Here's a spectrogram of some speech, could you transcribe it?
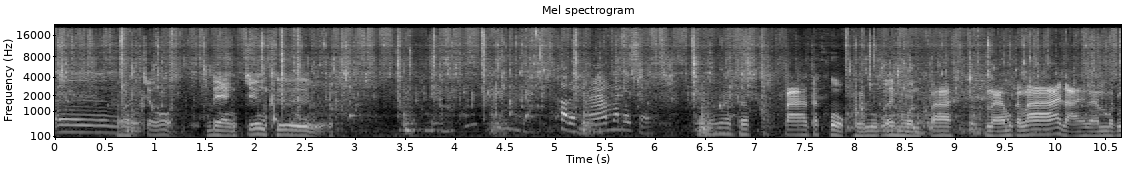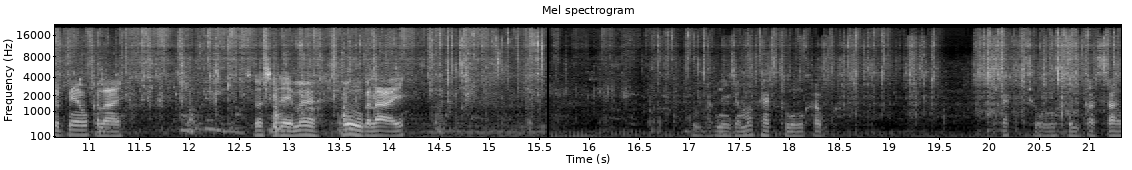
เออทอดโจดแดงจึ้งคืนเข้าไปหาไม่ได้ใส่มาตะปลาตะโขกของลูกไอ้ยหมนปลา น้ำกระลายหลายน้ำบักเล็บแมวกระลาย เสื้อสีใดมายุ่งกระลายแบบนี้ก็มาแพ็คถุงครับแพ็คถุงคุณตาสั่ง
